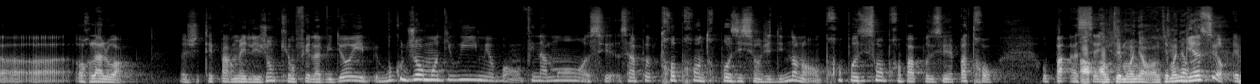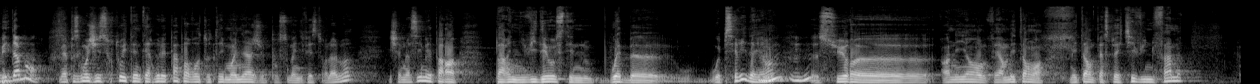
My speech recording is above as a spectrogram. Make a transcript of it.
hors la loi. J'étais parmi les gens qui ont fait la vidéo et beaucoup de gens m'ont dit oui, mais bon, finalement, c'est un peu trop prendre position. J'ai dit non, non, on prend position, on prend pas position, mais pas trop ou pas assez en, témoignant, en témoignant. Bien sûr, évidemment. Mais, parce que moi j'ai surtout été interpellé pas par votre témoignage pour ce manifeste sur la loi, mais par par une vidéo, c'était une web euh, web série d'ailleurs, mhm, mhm. Euh, sur euh, en ayant, en mettant en mettant en perspective une femme.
